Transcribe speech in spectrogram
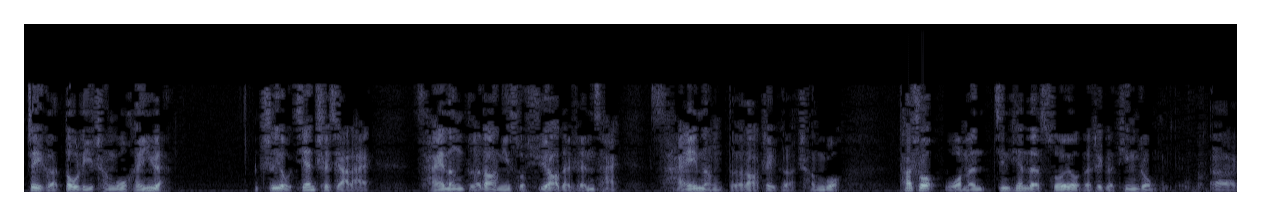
这个都离成功很远。只有坚持下来，才能得到你所需要的人才，才能得到这个成果。他说：“我们今天的所有的这个听众，呃，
